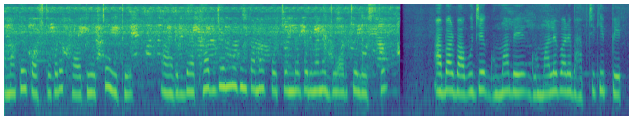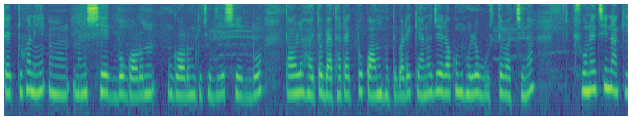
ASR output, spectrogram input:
আমাকেই কষ্ট করে খাওয়াতে হচ্ছে উঠে। আর ব্যথার জন্য কিন্তু আমার প্রচণ্ড পরিমাণে জ্বর চলে এসছে। আবার বাবু যে ঘুমাবে, ঘুমালে পরে ভাবছি কি পেটটা একটুখানি মানে সেকবো, গরম গরম কিছু দিয়ে সেকবো, তাহলে হয়তো ব্যথাটা একটু কম হতে পারে। কেন যে এরকম হলো বুঝতে পারছি না। শুনেছি নাকি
